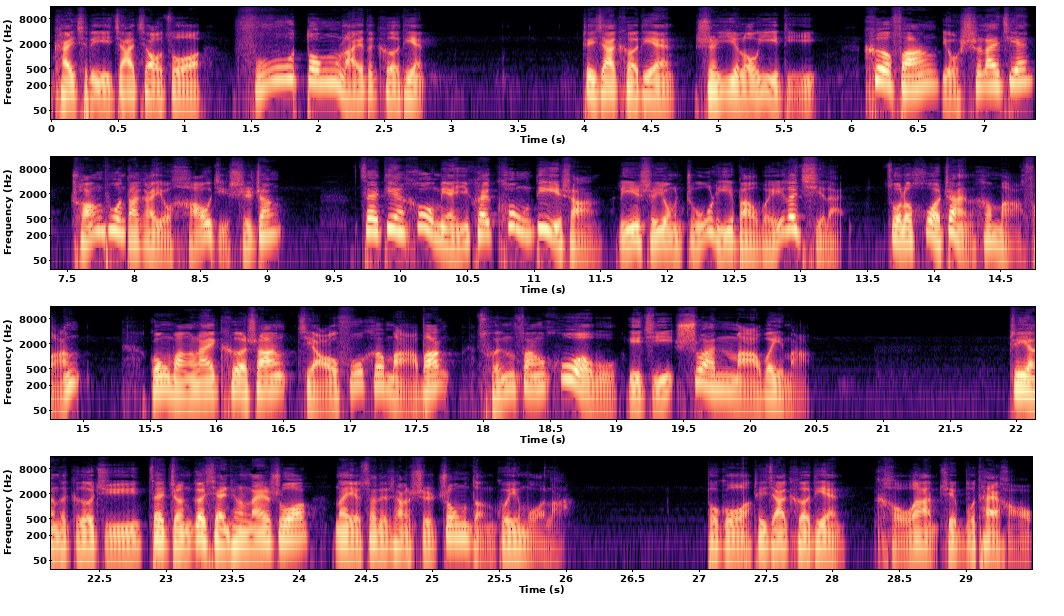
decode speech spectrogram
开启了一家叫做“福东来”的客店。这家客店是一楼一底。客房有十来间，床铺大概有好几十张，在店后面一块空地上，临时用竹篱笆围了起来，做了货站和马房，供往来客商、脚夫和马帮存放货物以及拴马喂马。这样的格局，在整个县城来说，那也算得上是中等规模了。不过这家客店口岸却不太好，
